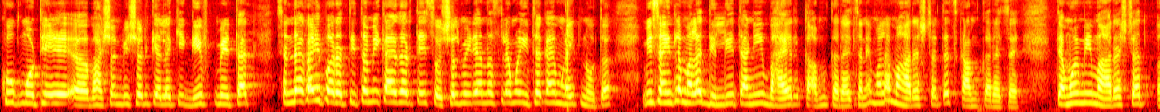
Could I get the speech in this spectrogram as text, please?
खूप मोठे भाषण भीषण केलं की गिफ्ट मिळतात. संध्याकाळी परत तिथं मी काय करते? सोशल मीडिया नसल्यामुळे इथं काय माहीत नव्हतं. मी सांगितलं मला दिल्लीत आणि बाहेर काम करायचं नाही मला महाराष्ट्रातच काम करायचं आहे त्यामुळे मी महाराष्ट्रात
